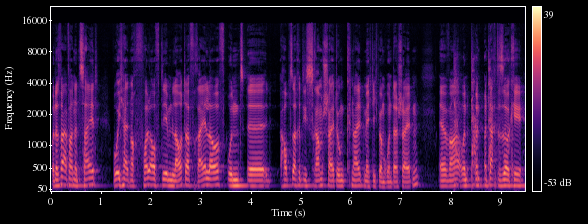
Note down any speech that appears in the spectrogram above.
Und das war einfach eine Zeit, wo ich halt noch voll auf dem lauter Freilauf und äh, Hauptsache die SRAM-Schaltung knallt mächtig beim Runterschalten äh, war und, und, und dachte so, okay,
